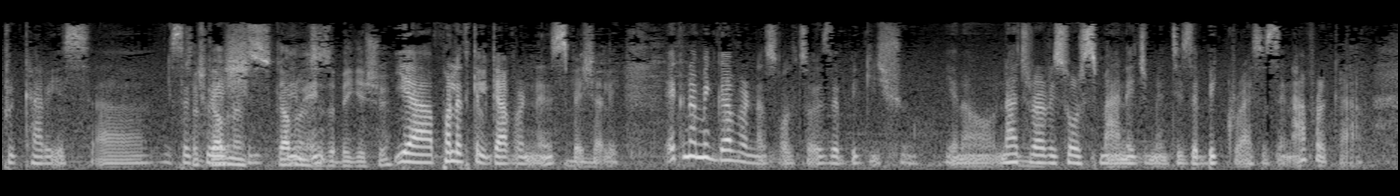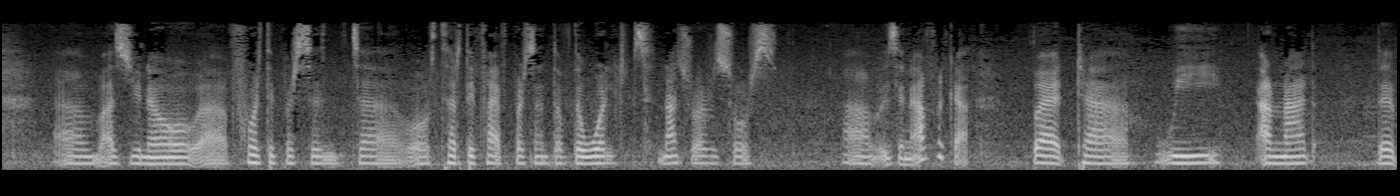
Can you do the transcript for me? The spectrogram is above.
precarious uh, situation. So governance, governance In- in- is a big issue. yeah, political governance, especially economic governance, also is a big issue. You know, natural resource management is a big crisis in Africa. Um, as you know, uh, forty percent uh, or thirty-five percent of the world's natural resource uh, is in Africa, but uh, we are not. The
